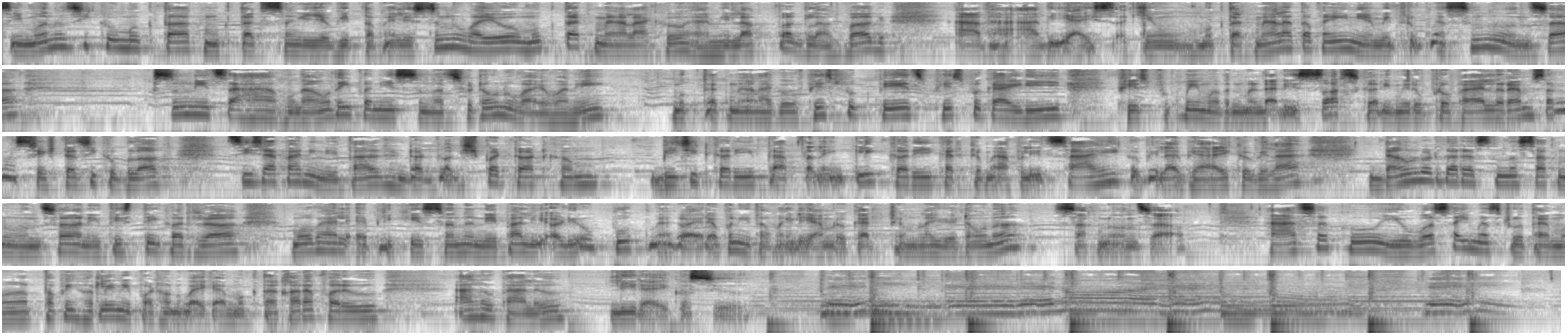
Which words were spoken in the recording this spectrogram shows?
प्रवासी मनोजीको मुक्तक मुक्तकसँगै यो गीत तपाईँले सुन्नुभयो मुक्तक मालाको हामी लगभग लगभग आधा आधी आइसक्यौं। मुक्तक माला तपाईँ नियमित रूपमा सुन्नुहुन्छ सुन्ने चाह हुँदाहुँदै पनि सुन्न छुटाउनु भयो भने मुक्तक मालाको फेसबुक पेज फेसबुक आइडी फेसबुकमै मदन भण्डारी सर्च गरी मेरो profile Ramsharan श्रेष्ठजीको blog Chijapani Nepal dot blog spot dot com visit गरी प्राप्त लिङ्क क्लिक गरी कार्यक्रम आफूले चाहेको बेला भ्याएको बेला डाउनलोड गरेर सुन्न सक्नुहुन्छ अनि त्यस्तै गरेर मोबाइल एप्लिकेशन नेपाली अडियो बुकमा गएर पनि तपाईँले हाम्रो कार्यक्रमलाई भेटाउन सक्नुहुन्छ। आजको यो वसाईमा श्रोता म तपाईँहरूले नै पठाउनुभएका मुक्त खराबहरू आलो पालो लिइरहेको छु।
